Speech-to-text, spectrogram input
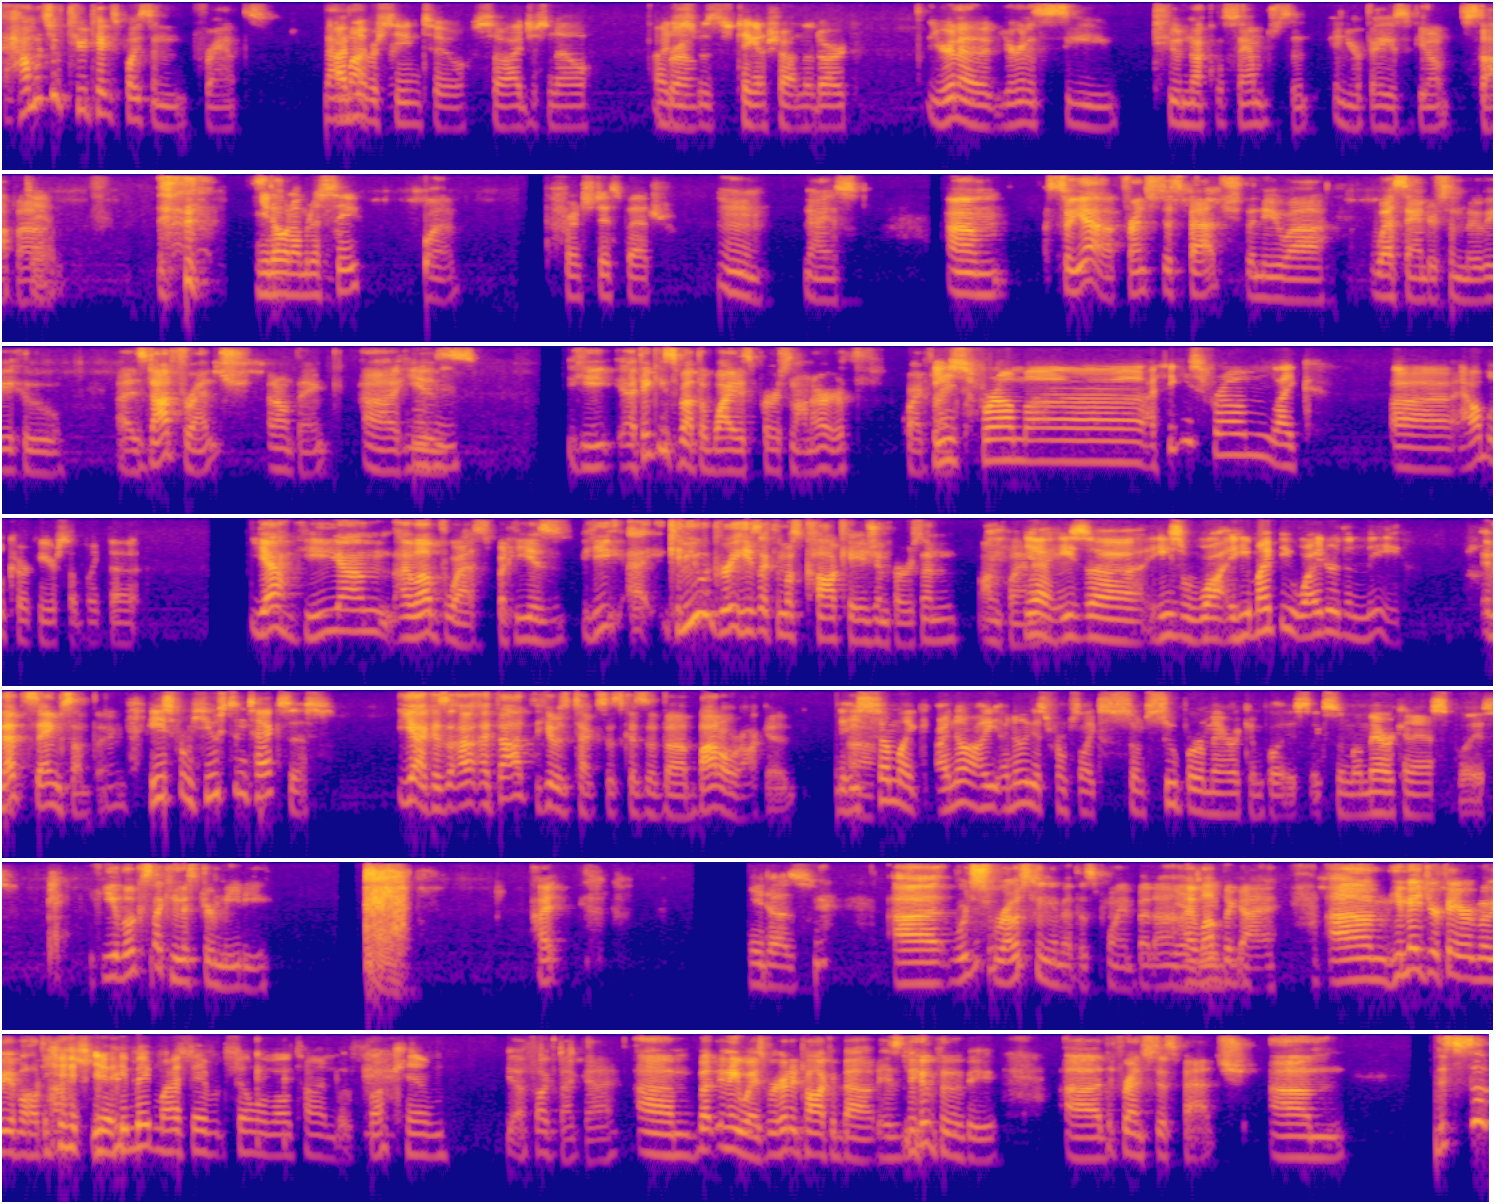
How much of two takes place in France? Not I've much, never right? seen two, so I just know. I Bro. just was taking a shot in the dark. You're gonna you're gonna see two knuckle sandwiches in, in your face if you don't stop out. Damn. You know what I'm gonna see? What? The French Dispatch. Mm, nice. Um. So yeah, French Dispatch, the new uh, Wes Anderson movie, who uh, is not French, I don't think. Uh, he Mhm. is. He. I think he's about the whitest person on earth. Quite frankly. He's from uh I think he's from like uh Albuquerque or something like that. Yeah. He. Um. I love Wes, but he is. He. Uh, can you agree? He's like the most Caucasian person on the planet. Yeah, he's uh he's whi- he might be whiter than me. And that's saying something. He's from Houston, Texas. Yeah, because I, I thought he was Texas because of uh, Bottle Rocket. He's Uh. some like I know he I know he is from like some super American place, like some American ass place. He looks like Mr. Meaty. I He does. Uh we're just roasting him at this point, but uh, Yeah, I love the guy. Um he made your favorite movie of all time. yeah, he made my favorite film of all time, but fuck him. yeah, fuck that guy. Um but anyways, we're here to talk about his new movie, uh The French Dispatch. Um this is a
